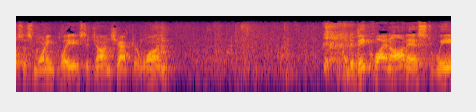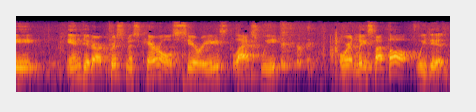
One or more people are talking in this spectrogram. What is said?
Bibles this morning, please, to John chapter 1. And to be quite honest, we ended our Christmas carols series last week, or at least I thought we did.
